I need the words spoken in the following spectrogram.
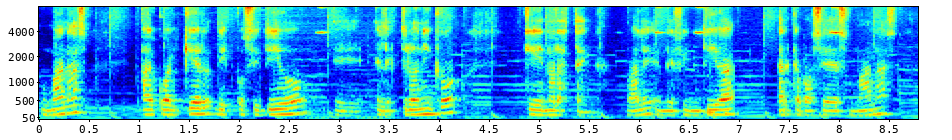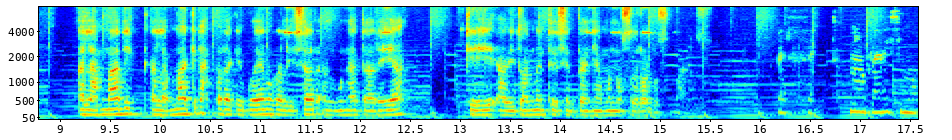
humanas a cualquier dispositivo eh, electrónico que no las tenga, ¿vale? En definitiva, dar capacidades humanas a las, a las máquinas para que puedan realizar alguna tarea que habitualmente desempeñamos nosotros los humanos. Perfecto, no, clarísimo.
